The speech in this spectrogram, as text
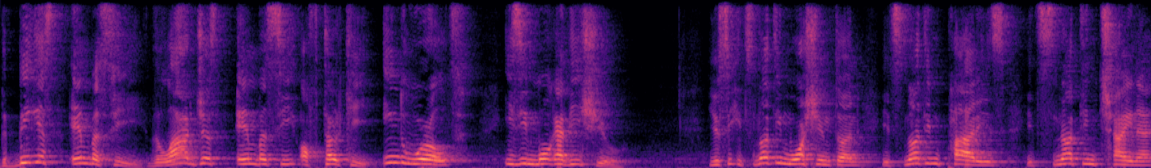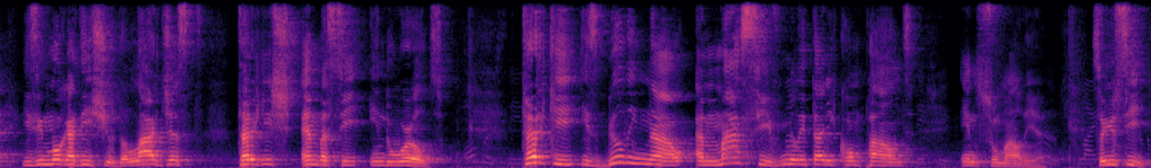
The biggest embassy, the largest embassy of Turkey in the world is in Mogadishu. You see, it's not in Washington, it's not in Paris, it's not in China, it's in Mogadishu, the largest Turkish embassy in the world. Turkey is building now a massive military compound in Somalia. So you see,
